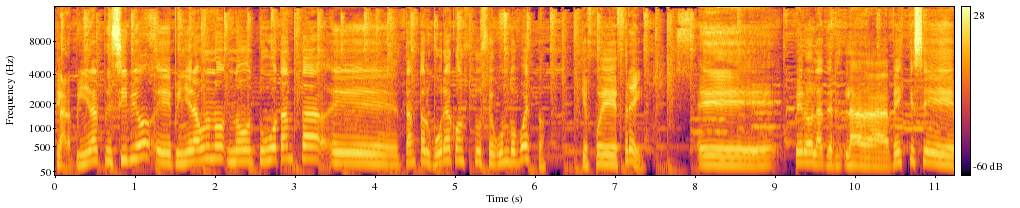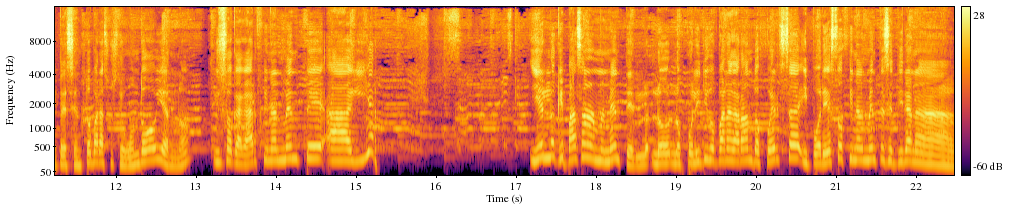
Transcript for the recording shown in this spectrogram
Claro, Piñera al principio, eh, Piñera uno no, no tuvo tanta eh, tanta holgura con su segundo puesto, que fue Frey. Eh, pero la, la vez que se presentó para su segundo gobierno, hizo cagar finalmente a Guillermo. Y es lo que pasa normalmente. lo- lo- los políticos van agarrando fuerza y por eso finalmente se tiran a,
